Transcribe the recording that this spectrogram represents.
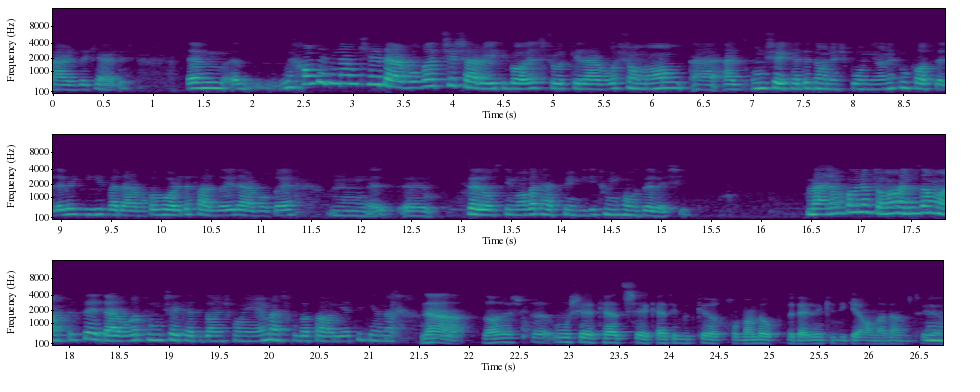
عرضه کردش. می‌خوام بدونم که در واقع چه شرایطی باعث شد که در واقع شما از اون شرکت دانش بنیانتون فاصله بگیرید و در واقع وارد فضای در واقع صدا و سیما و تصمیم گیری تو این حوزه بشید؟ و الان می‌خوام ببینم شما هنوز هم مؤسسه در واقع تو اون شرکت دانش مشغول به فعالیتی یا نه؟ نه دانش اون شرکت شرکتی بود که خب من به دلیل اینکه دیگه آمدم توی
